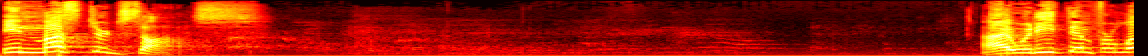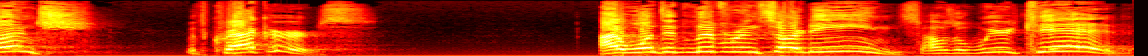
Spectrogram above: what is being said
in mustard sauce. I would eat them for lunch with crackers. I wanted liver and sardines. I was a weird kid.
